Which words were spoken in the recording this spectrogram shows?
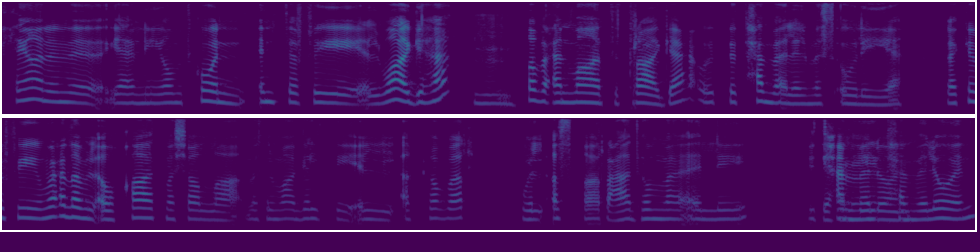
أحيانا يعني يوم تكون أنت في الواجهة مم. طبعا ما تتراجع وتتحمل المسؤولية. لكن في معظم الأوقات ما شاء الله مثل ما قلتي الأكبر والأصغر عاد هم اللي يتحملون. يعني يتحملون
